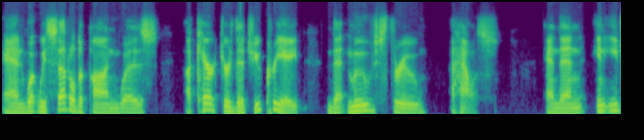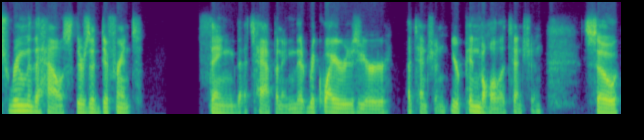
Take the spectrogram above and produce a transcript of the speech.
And what we settled upon was a character that you create that moves through a house. And then in each room of the house, there's a different thing that's happening that requires your attention, your pinball attention. So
